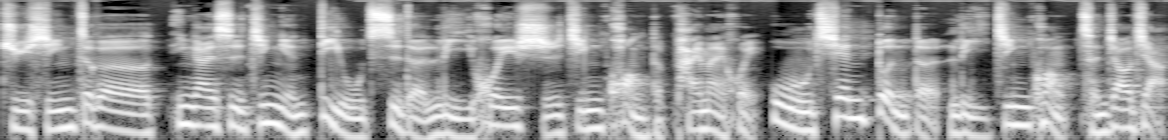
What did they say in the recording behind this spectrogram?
举行这个应该是今年第五次的锂辉石金矿的拍卖会，五千吨的锂金矿成交价。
